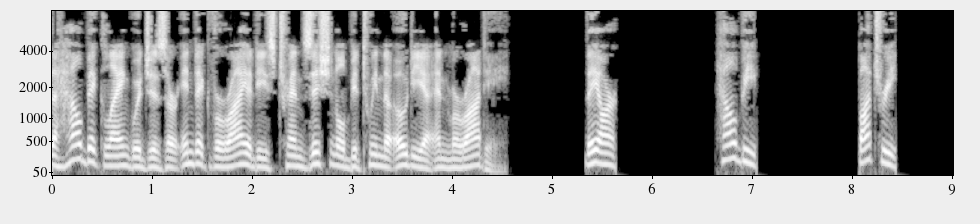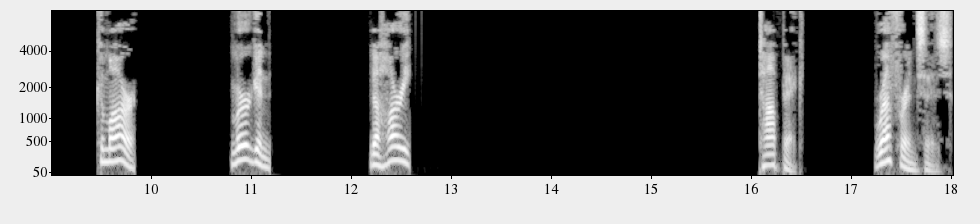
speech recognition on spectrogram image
The Halbic languages are Indic varieties transitional between the Odia and Marathi. They are Halbi Bhatri Kamar Mirgan Nahari. References.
